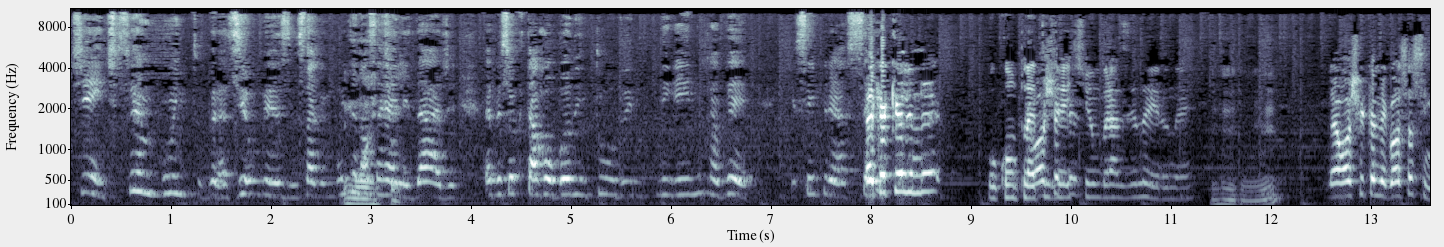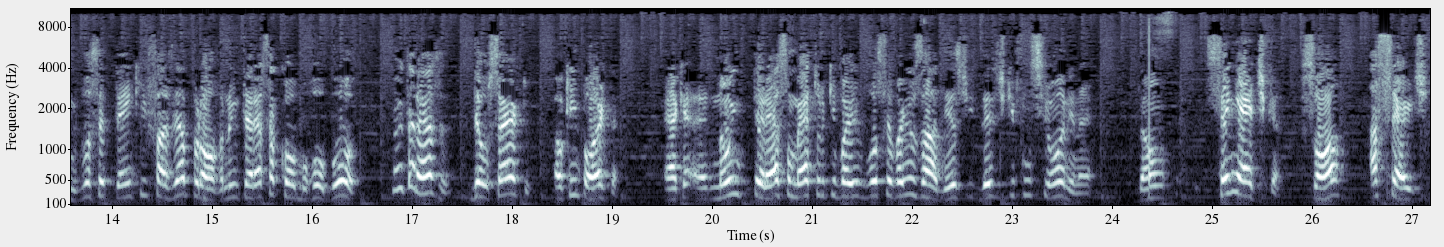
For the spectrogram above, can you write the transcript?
Gente, isso é muito Brasil mesmo, sabe? Muito, a nossa Muito. realidade. Da pessoa que tá roubando em tudo e ninguém nunca vê. E sempre é assim. É que aquele, né? o completo acho que- jeitinho brasileiro, né? Uhum. Eu acho que aquele negócio é assim, você tem que fazer a prova, não interessa como, roubou, não interessa, deu certo, é o que importa. É que- é, não interessa o método que vai- você vai usar, desde, desde que funcione, né? Então, sem ética, só acerte.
